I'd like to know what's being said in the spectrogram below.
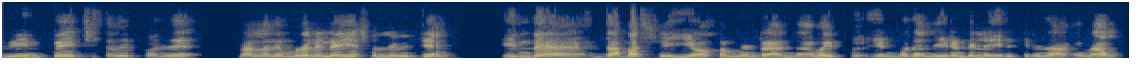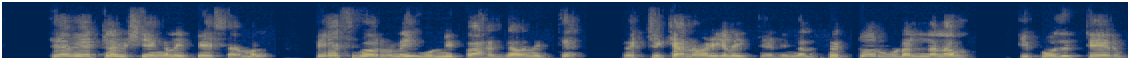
வீண் பேச்சு தவிர்ப்பது நல்லது. முதலிலேயே சொல்லிவிட்டேன். இந்த தபஸ்வி யோகம் என்ற அந்த அமைப்பு என்பது அந்த இரண்டில இருக்கிறது. ஆகையினால் தேவையற்ற விஷயங்களை பேசாமல் பேசுபவர்களை உன்னிப்பாக கவனித்து வெற்றிக்கான வழிகளை தேடுங்கள். பெற்றோர் உடல் நலம் இப்போது தேரும்.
